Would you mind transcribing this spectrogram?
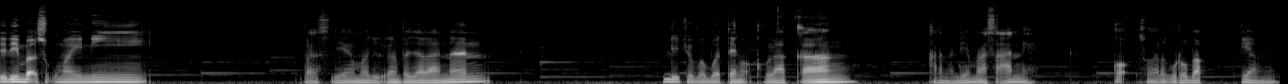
Jadi Mbak Sukma ini pas dia melanjutkan perjalanan, dia coba buat tengok ke belakang karena dia merasa aneh. Kok suara gerobak yang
